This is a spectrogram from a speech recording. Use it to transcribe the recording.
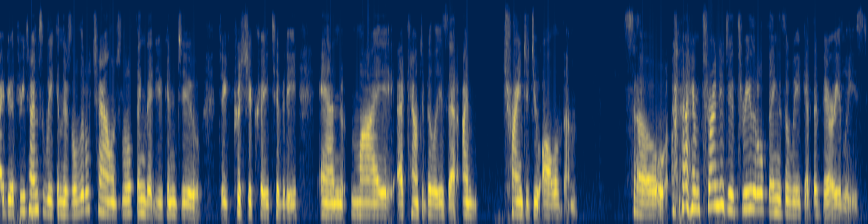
I do it three times a week, and there's a little challenge, little thing that you can do to push your creativity. And my accountability is that I'm trying to do all of them. So I'm trying to do three little things a week at the very least.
